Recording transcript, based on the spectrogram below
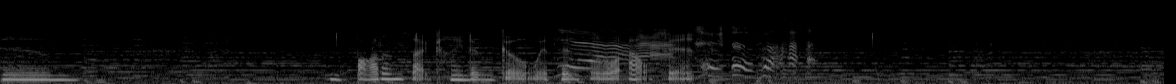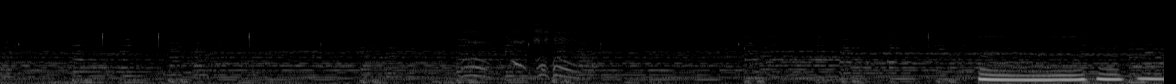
him bottoms that kind of go with his little outfit. Mm -hmm. Mm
